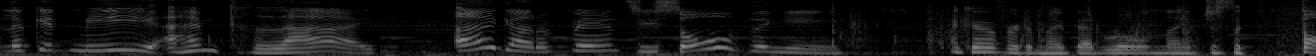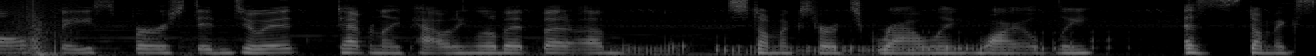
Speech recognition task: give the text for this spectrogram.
look at me. I'm Clyde. I got a fancy soul thingy. I go over to my bedroll and like just like fall face first into it, definitely pouting a little bit, but um stomach starts growling wildly, as stomachs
